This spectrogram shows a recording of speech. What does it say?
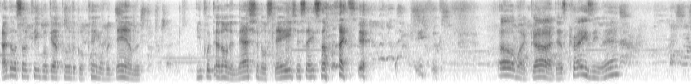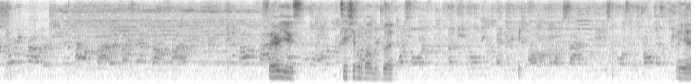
I know some people got political opinions, but damn, you put that on a national stage and say something like that. Jesus. Oh my God, that's crazy, man. Fair use, teachable moment, but yeah,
